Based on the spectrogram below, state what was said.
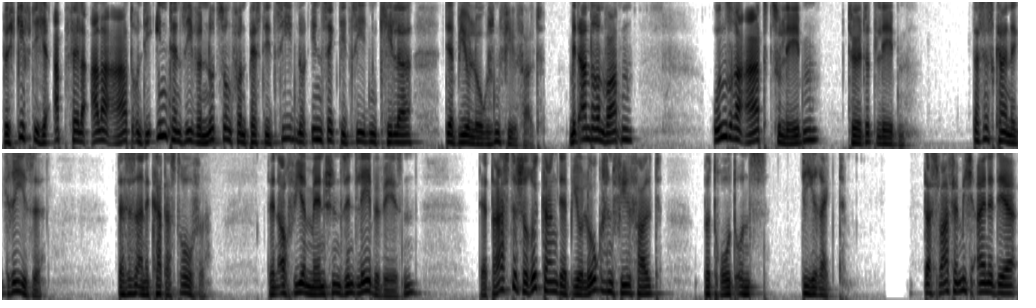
durch giftige Abfälle aller Art und die intensive Nutzung von Pestiziden und Insektiziden Killer der biologischen Vielfalt. Mit anderen Worten, unsere Art zu leben tötet Leben. Das ist keine Krise, das ist eine Katastrophe denn auch wir Menschen sind Lebewesen, der drastische Rückgang der biologischen Vielfalt bedroht uns direkt. Das war für mich eine der,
